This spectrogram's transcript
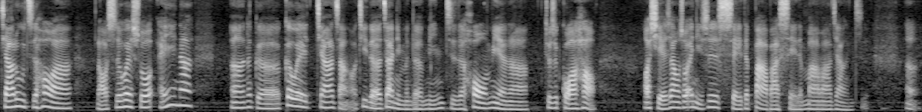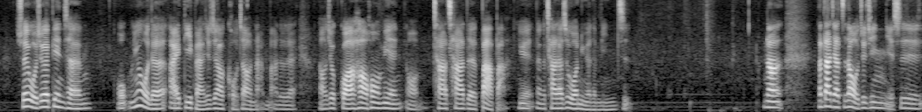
加入之后啊，老师会说，哎，那。呃，那个各位家长哦，记得在你们的名字的后面啊，就是挂号，哦，写上说，哎，你是谁的爸爸，谁的妈妈这样子，嗯，所以我就会变成我，因为我的 ID 本来就叫口罩男嘛，对不对？然后就挂号后面哦，叉叉的爸爸，因为那个叉叉是我女儿的名字，那。那大家知道我最近也是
